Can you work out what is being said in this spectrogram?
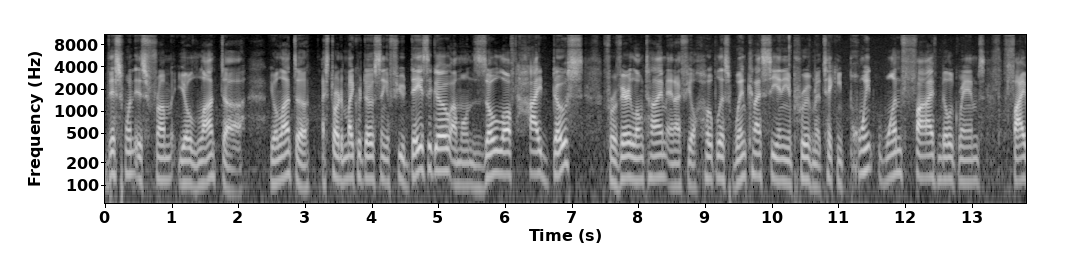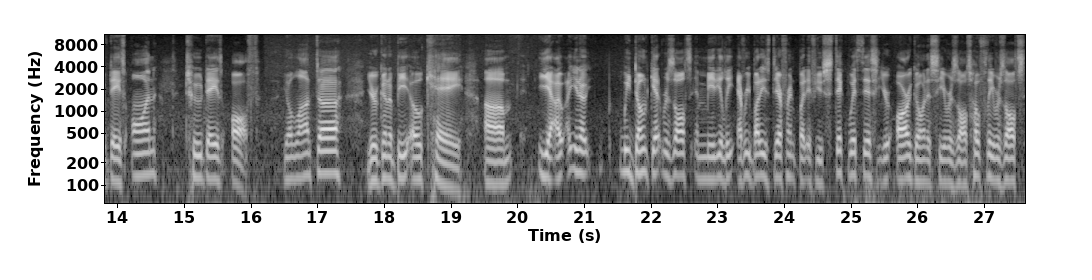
this one is from Yolanta. Yolanta, I started microdosing a few days ago. I'm on Zoloft high dose for a very long time and I feel hopeless. When can I see any improvement? Taking 0.15 milligrams five days on, two days off. Yolanta, you're going to be okay. Um, yeah, I, you know, we don't get results immediately. Everybody's different, but if you stick with this, you are going to see results. Hopefully, results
